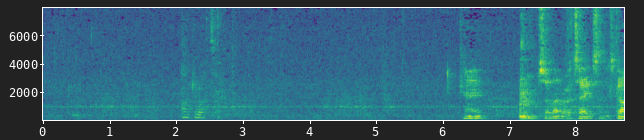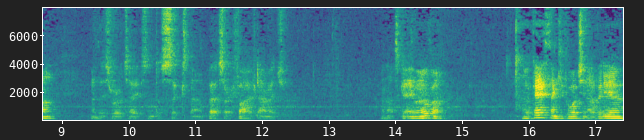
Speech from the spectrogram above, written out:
I'll draw two. Okay, so that rotates and it's gone, and this rotates and does six down. Uh, sorry, five damage, and that's game over. Okay, thank you for watching our video.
